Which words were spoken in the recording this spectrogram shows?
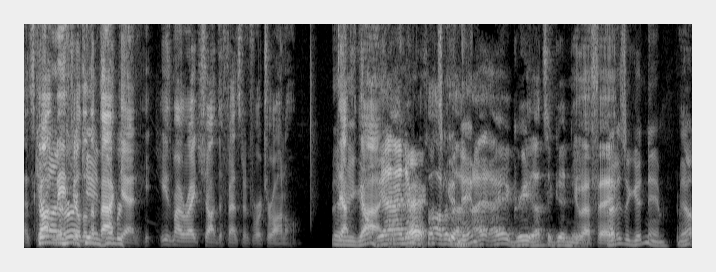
And Scott Carolina Mayfield on the back number... end. he's my right shot defenseman for Toronto. There Depth you go. Guy. Yeah, I never okay. thought That's of that. I, I, agree. That's a good name. UFA. That is a good name. Yeah.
